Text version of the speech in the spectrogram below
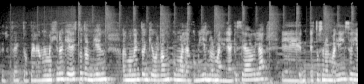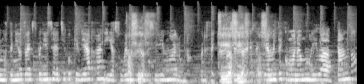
Perfecto, pero me imagino que esto también, al momento en que volvamos como a la comillas normalidad que se habla, eh, esto se normaliza y hemos tenido otra experiencia de chicos que viajan y a su vez nosotros recibimos alumnos. Perfecto. Sí, así es. Efectivamente es como nos hemos ido adaptando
